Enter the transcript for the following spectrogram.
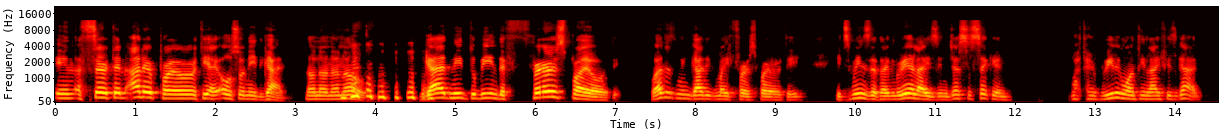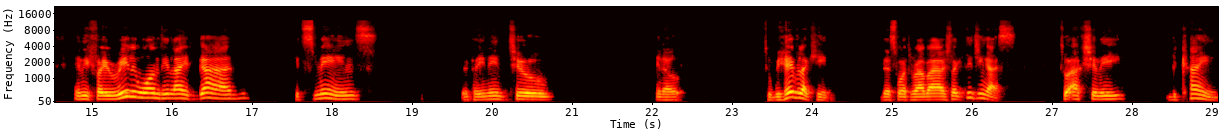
in a certain other priority, I also need God. No, no, no, no. God need to be in the first priority. What does it mean God is my first priority? It means that I'm realizing just a second, what I really want in life is God. And if I really want in life God, it means that I need to, you know, to behave like him. That's what Rabbi Ashlag teaching us, to actually be kind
